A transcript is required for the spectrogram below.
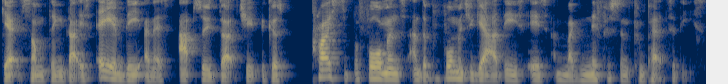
get something that is AMD and it's absolutely dirt cheap because price to performance and the performance you get at these is magnificent compared to these.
